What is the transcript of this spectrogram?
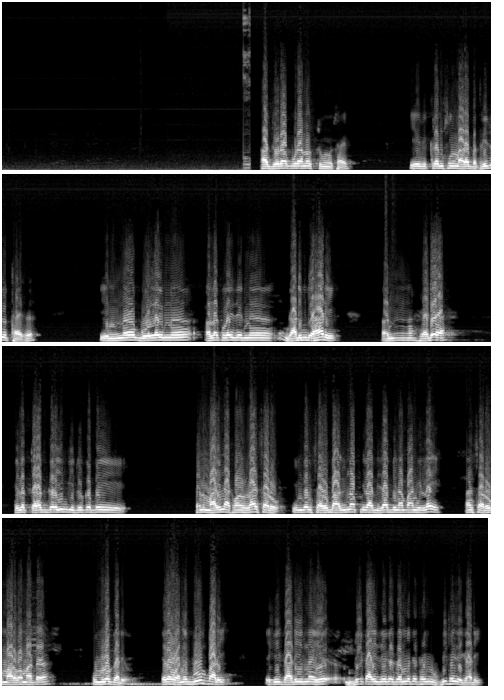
આ જોરાપુરાનો છું સાહેબ એ વિક્રમસિંહ મારા ભત્રીજો જ થાય છે. એમને બોલાવીને અલગ લઈ જઈને ગાડીમાં બેહારી અને હેડ્યા. એટલે તરત ગઈ એમ કીધું કે ભાઈ, તને મારી નાખવાનો લાય સરો. એમ કરીને સારો બાજુના પેલા બીજા બીના પાણી લઈ અને સરો મારવા માટે હુમલો કર્યો. એટલે મને બૂમ પાડી. એ ગાડીને એ બ્રેક આવી જાય કે ગમે તે થઈને ઊભી થઈ જાય ગાડી.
